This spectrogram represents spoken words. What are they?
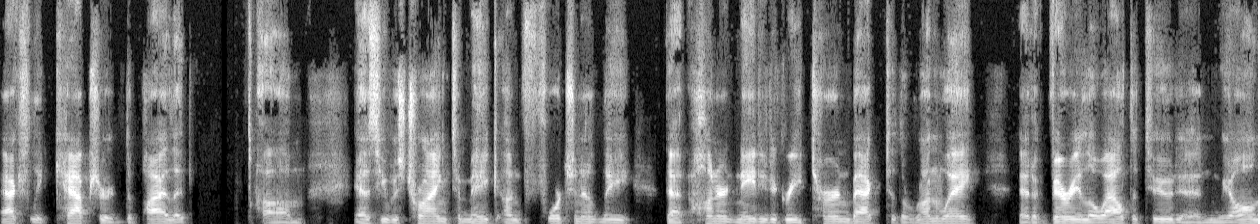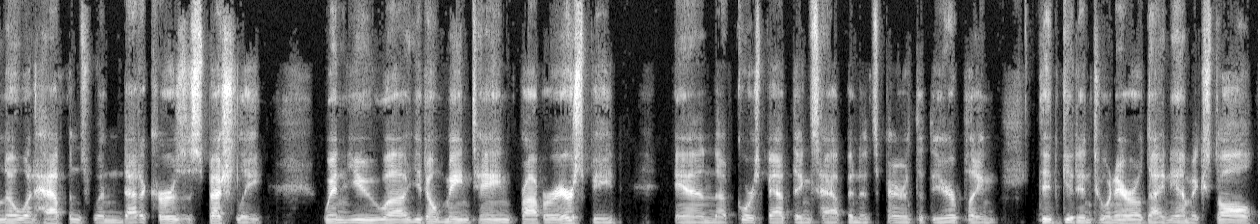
actually captured the pilot um, as he was trying to make, unfortunately, that 180 degree turn back to the runway at a very low altitude. And we all know what happens when that occurs, especially when you, uh, you don't maintain proper airspeed. And of course, bad things happen. It's apparent that the airplane did get into an aerodynamic stall,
